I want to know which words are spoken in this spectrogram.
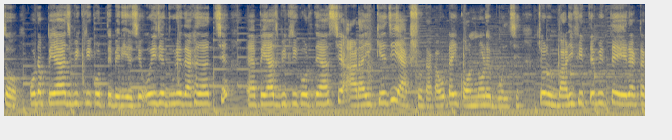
তো? ওটা পেঁয়াজ বিক্রি করতে বেরিয়েছে। ওই যে দূরে দেখা যাচ্ছে পেঁয়াজ বিক্রি করতে আসছে আড়াই কেজি একশো টাকা। ওটাই কন্নড়ে বলছে। চলুন, বাড়ি ফিরতে ফিরতে এর একটা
